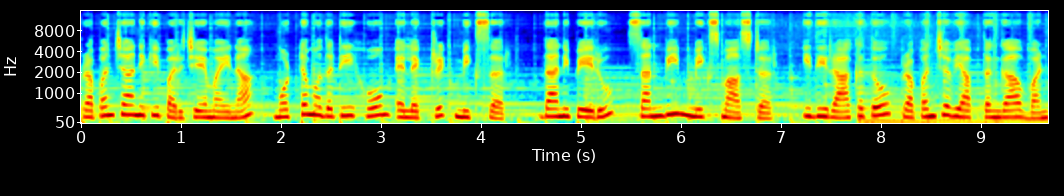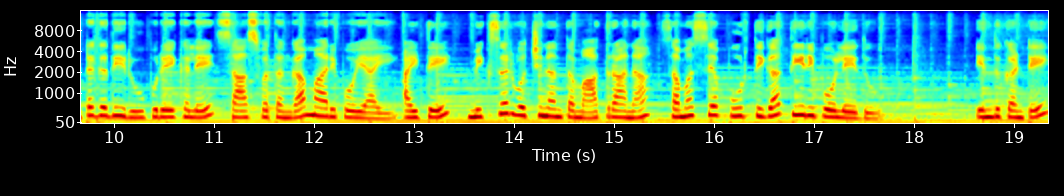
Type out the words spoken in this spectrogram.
ప్రపంచానికి పరిచయమైన మొట్టమొదటి హోమ్ ఎలక్ట్రిక్ మిక్సర్. దాని పేరు సన్బీమ్ మిక్స్ మాస్టర్. ఇది రాకతో ప్రపంచవ్యాప్తంగా వంటగది రూపురేఖలే శాశ్వతంగా మారిపోయాయి. అయితే మిక్సర్ వచ్చినంత మాత్రాన సమస్య పూర్తిగా తీరిపోలేదు. ఎందుకంటే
